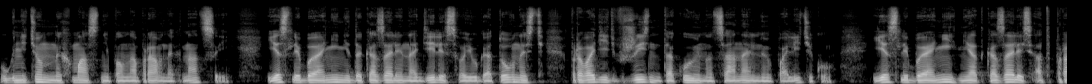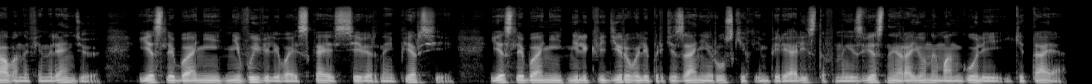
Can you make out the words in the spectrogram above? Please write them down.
угнетённых масс неполноправных наций, если бы они не доказали на деле свою готовность проводить в жизнь такую национальную политику, если бы они не отказались от права на Финляндию, если бы они не вывели войска из Северной Персии, если бы они не ликвидировали притязаний русских империалистов на известные районы Монголии Монголии и Китая,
